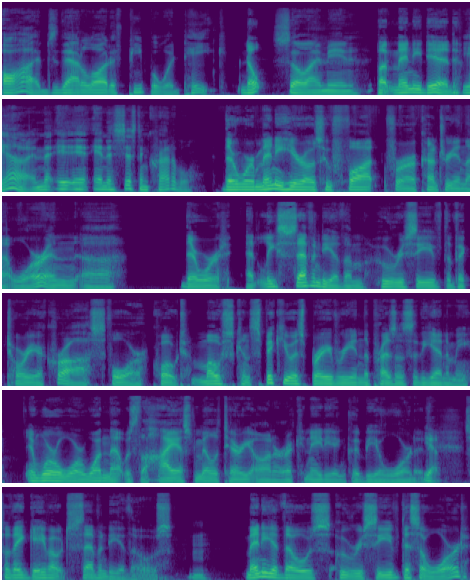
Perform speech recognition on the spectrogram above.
odds that a lot of people would take. Nope. So I mean, But many did. yeah, and and, and it's just incredible. there were many heroes who fought for our country in that war, and uh, there were at least 70 of them who received the Victoria Cross for, quote, most conspicuous bravery in the presence of the enemy. In World War One, that was the highest military honor a Canadian could be awarded. Yeah. So they gave out 70 of those. Hmm. Many of those who received this award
